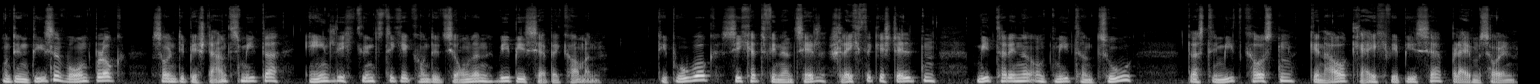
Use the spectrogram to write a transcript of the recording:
Und in diesem Wohnblock sollen die Bestandsmieter ähnlich günstige Konditionen wie bisher bekommen. Die Buwok sichert finanziell schlechter gestellten Mieterinnen und Mietern zu, dass die Mietkosten genau gleich wie bisher bleiben sollen.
